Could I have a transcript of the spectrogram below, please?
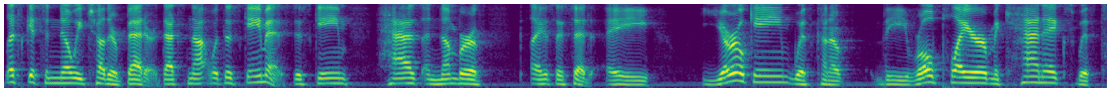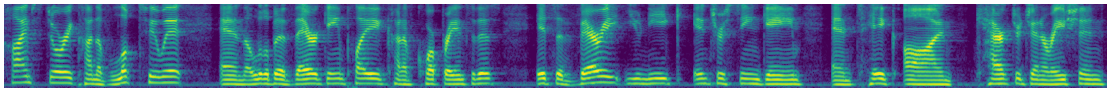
let's get to know each other better. That's not what this game is. This game has a number of, as I said, a Euro game with kind of the role player mechanics with time story kind of look to it and a little bit of their gameplay kind of incorporate into this it's a very unique, interesting game and take on character generation,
